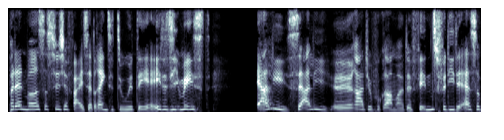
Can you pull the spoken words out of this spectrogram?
På den måde, så synes jeg faktisk, at Ring til Due, det er et af de mest ærlige, særlige øh, radioprogrammer, der findes, fordi det er så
